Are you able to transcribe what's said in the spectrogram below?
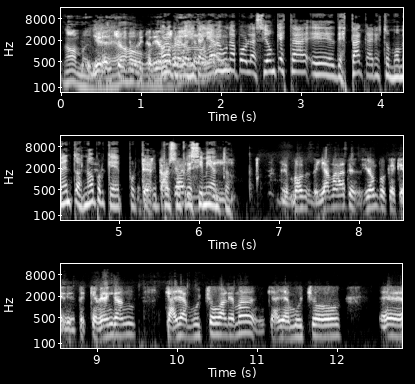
No, bueno, pero los italianos es una población que está eh, destaca en estos momentos, ¿no? Porque, porque por su crecimiento. me llama la atención porque que, vengan, que haya mucho alemán, que haya mucho eh,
